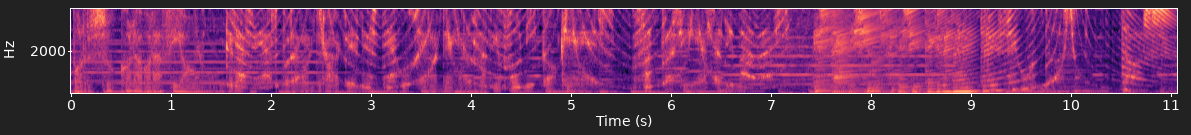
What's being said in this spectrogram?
por su colaboración. Gracias por adentrarte en este agujero negro radiofónico que es Fantasías Animadas. Esta emisión se desintegrará en 3 segundos. 2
